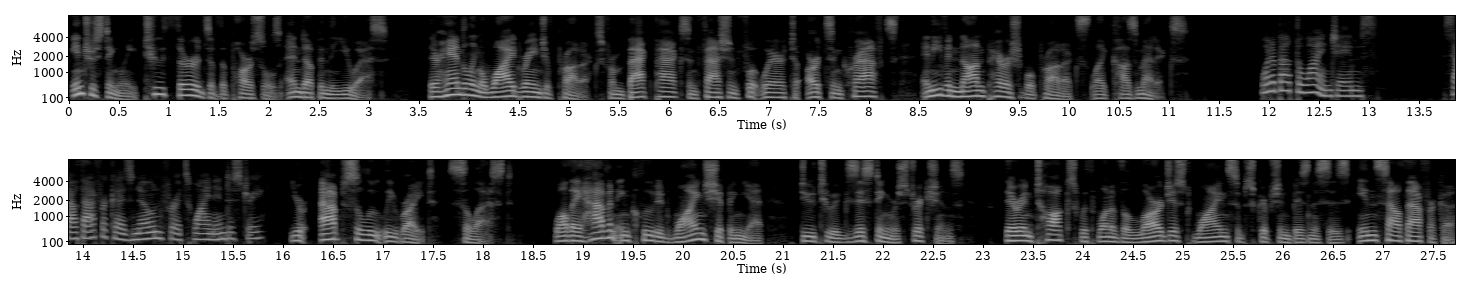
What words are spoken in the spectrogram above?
Interestingly, two thirds of the parcels end up in the US. They're handling a wide range of products, from backpacks and fashion footwear to arts and crafts, and even non perishable products like cosmetics. What about the wine, James? South Africa is known for its wine industry. You're absolutely right, Celeste. While they haven't included wine shipping yet due to existing restrictions, they're in talks with one of the largest wine subscription businesses in South Africa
